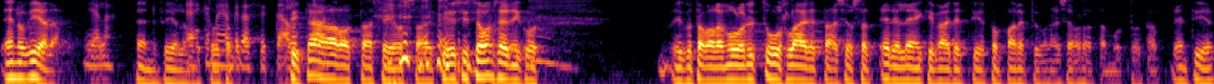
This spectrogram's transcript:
En ole vielä. Vielä? En vielä. Ehkä mutta meidän tuota, pitäisi sitten aloittaa. Pitää aloittaa se jossain. Kyllä siis se on se niin kuin, niin kuin tavallaan, mulla on nyt uusi laite taas, jossa edelleenkin väitettiin, että on parempi kuin seurata, mutta tota, en tiedä.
